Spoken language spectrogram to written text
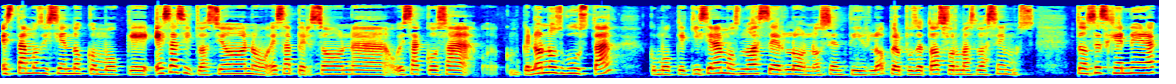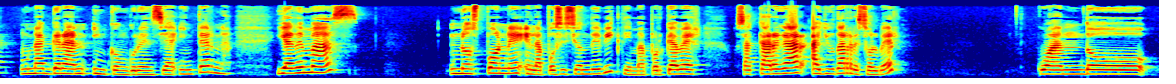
estamos diciendo como que esa situación o esa persona o esa cosa como que no nos gusta, como que quisiéramos no hacerlo o no sentirlo, pero pues de todas formas lo hacemos. Entonces genera una gran incongruencia interna y además nos pone en la posición de víctima, porque a ver, o sea, cargar ayuda a resolver. Cuando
